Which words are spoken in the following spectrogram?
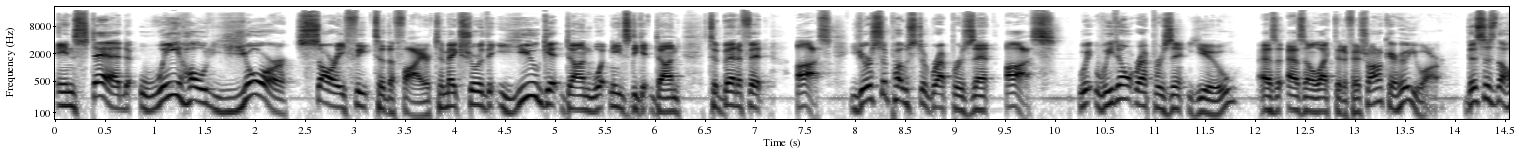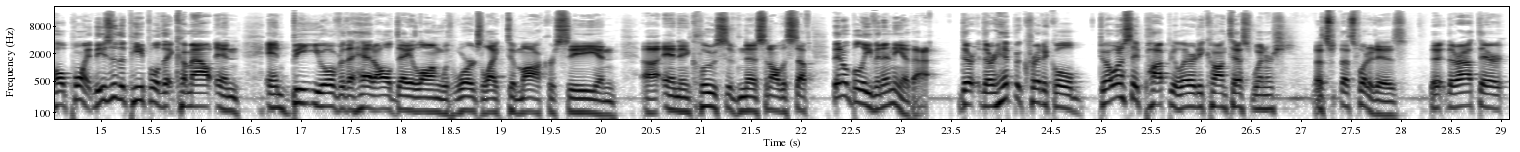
Instead, we hold your sorry feet to the fire to make sure that you get done what needs to get done to benefit us. You're supposed to represent us. We, we don't represent you as, as an elected official. I don't care who you are. This is the whole point. These are the people that come out and, and beat you over the head all day long with words like democracy and, uh, and inclusiveness and all this stuff. They don't believe in any of that. They're, they're hypocritical. Do I want to say popularity contest winners? That's, that's what it is. They're, they're out there.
